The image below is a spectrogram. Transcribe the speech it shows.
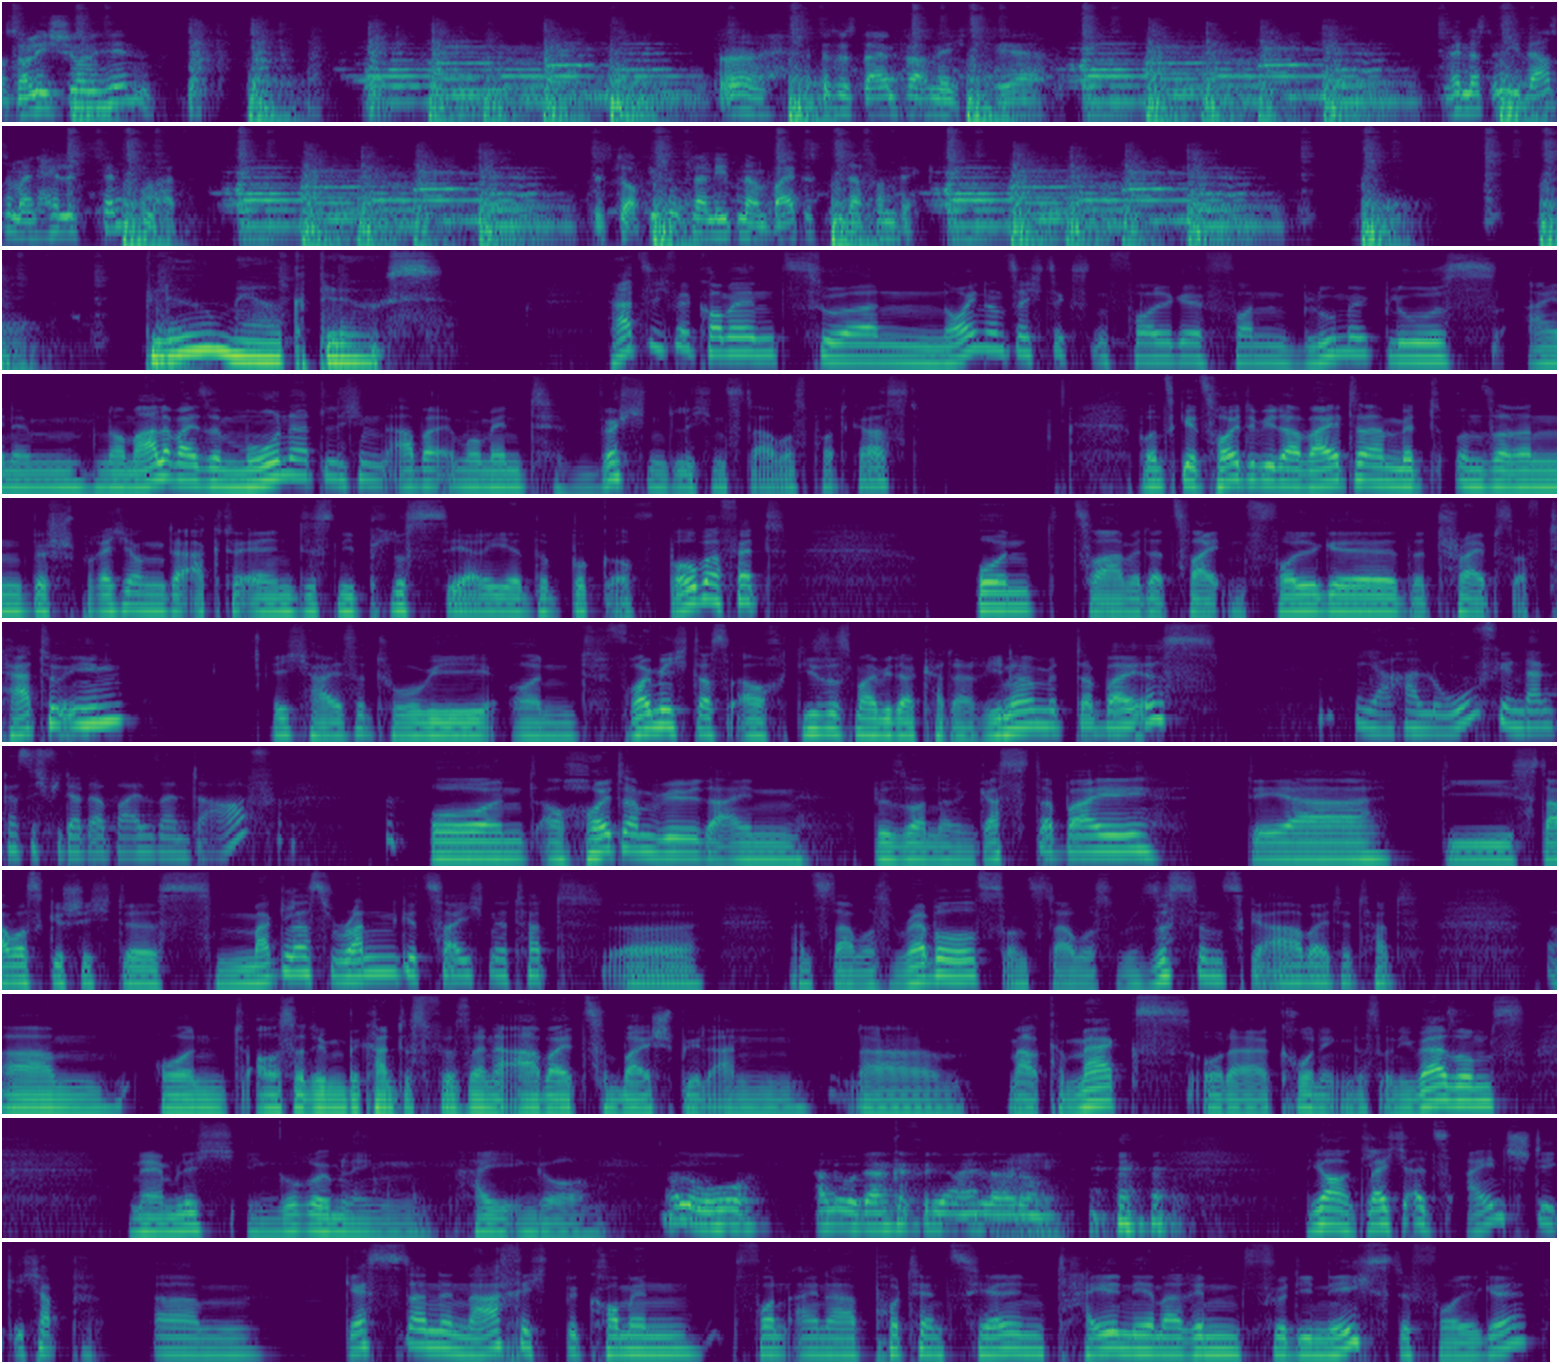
Wo soll ich schon hin? Ah, Es ist einfach nicht fair. Wenn das Universum ein helles Zentrum hat, bist du auf diesem Planeten am weitesten davon weg. Blue Milk Blues. Herzlich willkommen zur 69. Folge von Blue Milk Blues, einem normalerweise monatlichen, aber im Moment wöchentlichen Star Wars Podcast. Bei uns geht's heute wieder weiter mit unseren Besprechungen der aktuellen Disney Plus Serie The Book of Boba Fett und zwar mit der zweiten Folge The Tribes of Tatooine. Ich heiße Tobi und freue mich, dass auch dieses Mal wieder Katharina mit dabei ist. Ja, hallo, vielen Dank, dass ich wieder dabei sein darf. Und auch heute haben wir wieder einen besonderen Gast dabei, der die Star Wars Geschichte Smugglers Run gezeichnet hat, äh, an Star Wars Rebels und Star Wars Resistance gearbeitet hat ähm, und außerdem bekannt ist für seine Arbeit zum Beispiel an äh, Malcolm Max oder Chroniken des Universums, nämlich Ingo Römling. Hi Ingo. Hallo, hallo, danke für die Einladung. Ja, gleich als Einstieg, ich habe ähm, gestern eine Nachricht bekommen von einer potenziellen Teilnehmerin für die nächste Folge,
